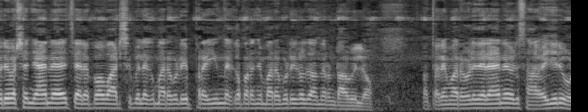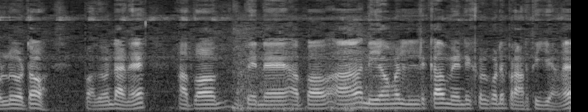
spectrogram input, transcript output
ഒരു പക്ഷേ ഞാൻ ചിലപ്പോൾ വാട്സപ്പിലൊക്കെ മറുപടി പ്രൈന്നൊക്കെ പറഞ്ഞ മറുപടികൾ തന്നിട്ടുണ്ടാവുമല്ലോ. അപ്പോൾ അത്രയും മറുപടി തരാനേ ഒരു സാഹചര്യം ഉള്ളൂ കേട്ടോ. അപ്പോൾ അതുകൊണ്ടാണ്. അപ്പോൾ പിന്നെ അപ്പോൾ ആ നിയമങ്ങൾ എടുക്കാൻ വേണ്ടി കൂടി പ്രാർത്ഥിക്കുകയാണ്.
